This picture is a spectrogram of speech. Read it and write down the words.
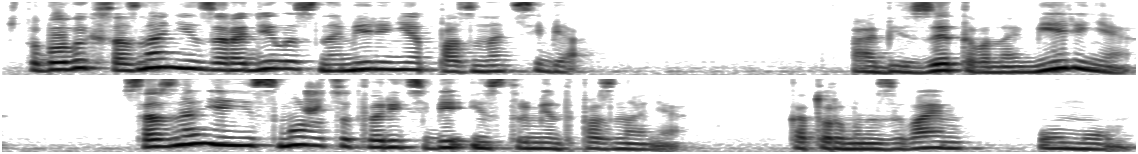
чтобы в их сознании зародилось намерение познать себя. А без этого намерения сознание не сможет сотворить себе инструмент познания, который мы называем умом.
